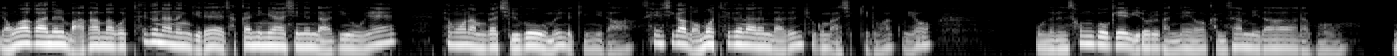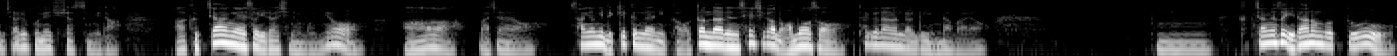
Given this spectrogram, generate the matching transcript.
영화관을 마감하고 퇴근하는 길에 작가님이 하시는 라디오에 평온함과 즐거움을 느낍니다. 3시가 넘어 퇴근하는 날은 조금 아쉽기도 하고요. 오늘은 선곡의 위로를 받네요. 감사합니다. 라고 문자를 보내주셨습니다. 아, 극장에서 일하시는군요. 아, 맞아요. 상영이 늦게 끝나니까 어떤 날은 3시가 넘어서 퇴근하는 날도 있나 봐요. 음, 극장에서 일하는 것도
